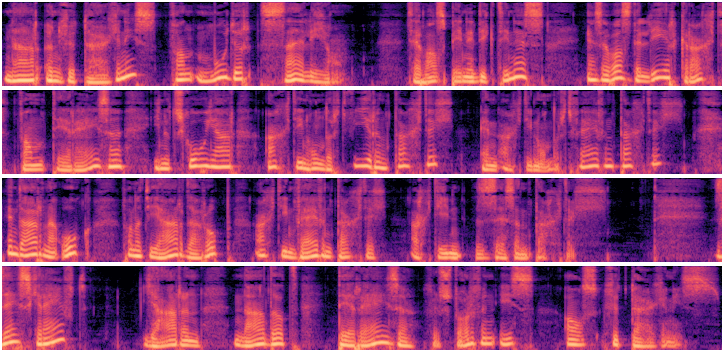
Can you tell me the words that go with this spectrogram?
naar een getuigenis van moeder Saint-Léon. Zij was Benedictines en zij was de leerkracht van Therese in het schooljaar 1884 en 1885 en daarna ook van het jaar daarop 1885 1886. Zij schrijft, jaren nadat Therese gestorven is, als getuigenis.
